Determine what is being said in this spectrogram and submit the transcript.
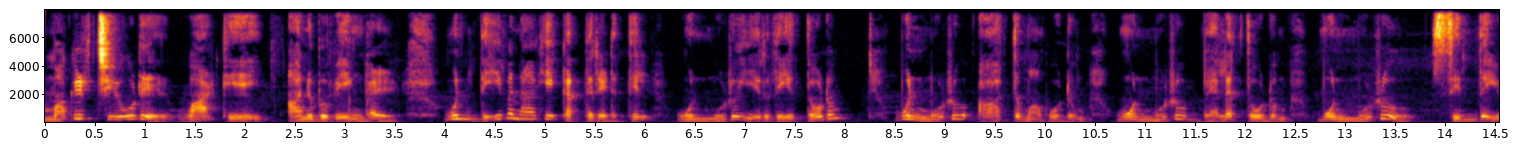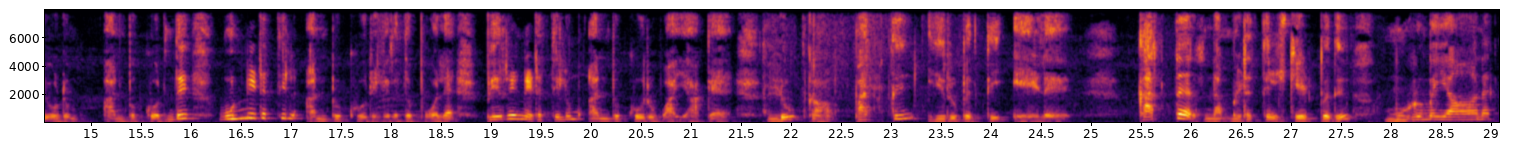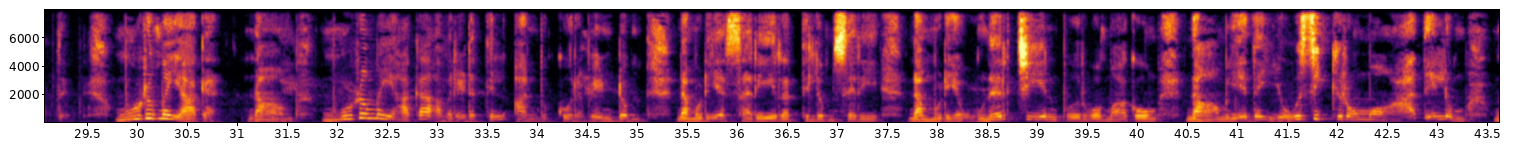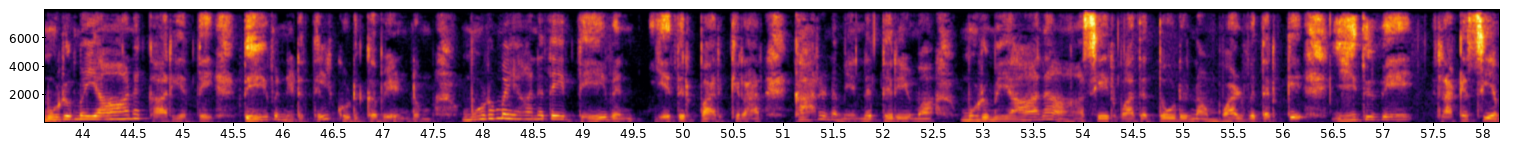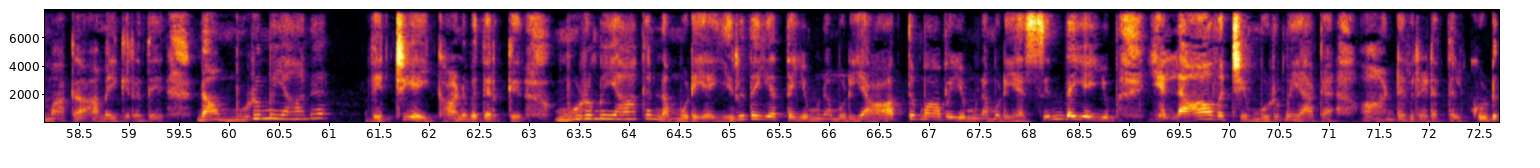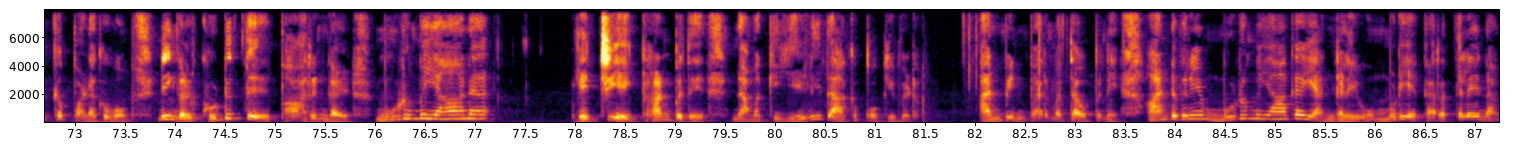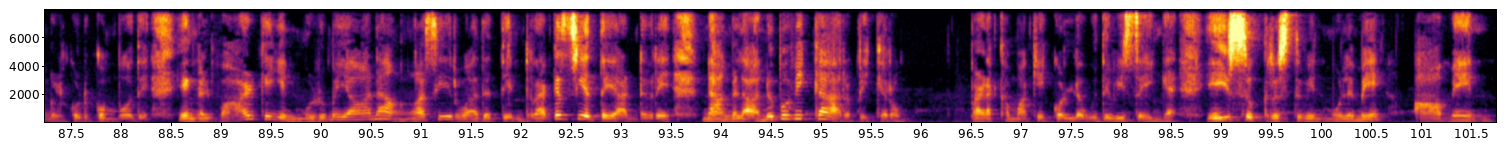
மகிழ்ச்சியோடு வாழ்க்கையை அனுபவியுங்கள். உன் தேவனாகிய கத்தரிடத்தில் உன் முழு இருதயத்தோடும் உன் முழு ஆத்மாவோடும் உன் முழு பலத்தோடும் உன் முழு சிந்தையோடும் அன்பு கூர்ந்து உன்னிடத்தில் அன்பு கூறுகிறது போல பிறனிடத்திலும் அன்பு கூறுவாயாக. லூக்கா பத்து இருபத்தி ஏழு. கர்த்தர் நம்மிடத்தில் கேட்பது முழுமையான முழுமையாக நாம் முழுமையாக அவரிடத்தில் அன்பு கூற வேண்டும். நம்முடைய சரீரத்திலும் சரி நம்முடைய உணர்ச்சியின் பூர்வமாகவும் நாம் எதை யோசிக்கிறோமோ அதிலும் முழுமையான காரியத்தை தேவனிடத்தில் கொடுக்க வேண்டும். முழுமையானதை தேவன் எதிர்பார்க்கிறார். காரணம் என்ன தெரியுமா? முழுமையான ஆசீர்வாதத்தோடு நாம் வாழ்வதற்கு இதுவே ரகசியமாக அமைகிறது. நாம் முழுமையான வெற்றியை காணுவதற்கு முழுமையாக நம்முடைய இருதயத்தையும் நம்முடைய ஆத்மாவையும் நம்முடைய சிந்தையையும் எல்லாவற்றையும் முழுமையாக ஆண்டவரிடத்தில் கொடுக்க பழகுவோம். நீங்கள் கொடுத்து பாருங்கள் முழுமையான வெற்றியை காண்பது நமக்கு எளிதாக போகிவிடும். அன்பின் பரம தகுப்பனே ஆண்டவரே முழுமையாக எங்களை உம்முடைய கரத்திலே நாங்கள் கொடுக்கும்போது எங்கள் வாழ்க்கையின் முழுமையான ஆசீர்வாதத்தின் ரகசியத்தை ஆண்டவரே நாங்கள் அனுபவிக்க ஆரம்பிக்கிறோம். பழக்கமாக்கிக் கொள்ள உதவி செய்யுங்க. இயேசு கிறிஸ்துவின் மூலமே ஆமேன்.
